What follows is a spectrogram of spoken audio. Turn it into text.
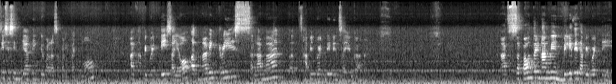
Sisi Cynthia, thank you pala sa palipad mo. At happy birthday sa'yo. At Marie Chris, salamat. At happy birthday din sa'yo, ga. At sa founder namin, belated happy birthday.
